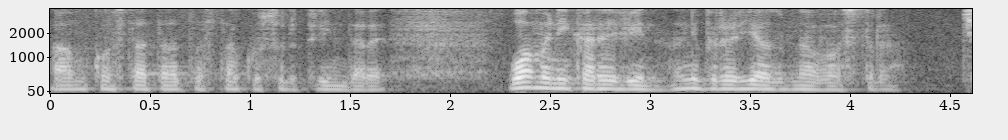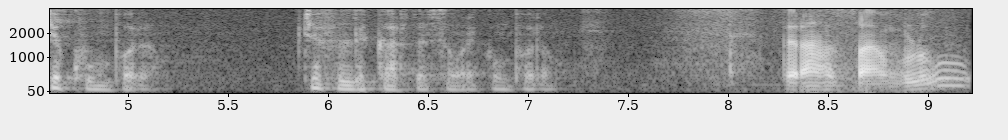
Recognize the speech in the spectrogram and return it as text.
am constatat asta cu surprindere. Oamenii care vin în librăria dumneavoastră, ce cumpără? Ce fel de carte să mai cumpără? Pe ansamblu,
